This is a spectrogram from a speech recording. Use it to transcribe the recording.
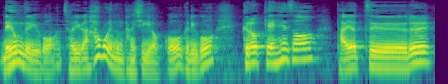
내용들이고 저희가 하고 있는 방식이었고 그리고 그렇게 해서 다이어트를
